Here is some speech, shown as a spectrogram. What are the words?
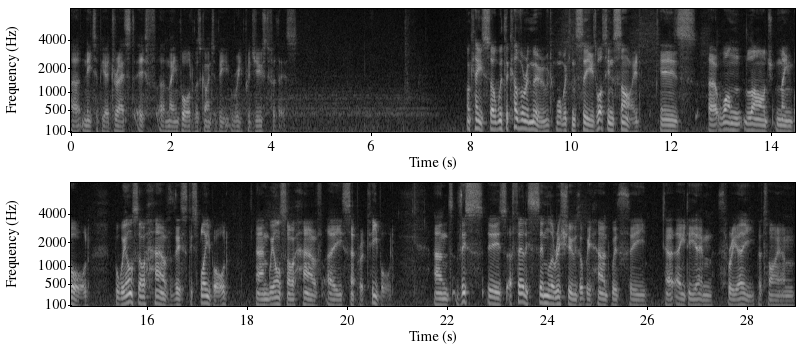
uh, need to be addressed if a main board was going to be reproduced for this. Okay, so with the cover removed, what we can see is what's inside is uh, one large main board, but we also have this display board and we also have a separate keyboard. And this is a fairly similar issue that we had with the uh, ADM 3A that I am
